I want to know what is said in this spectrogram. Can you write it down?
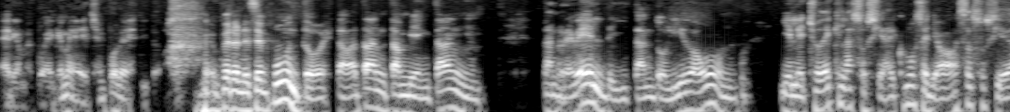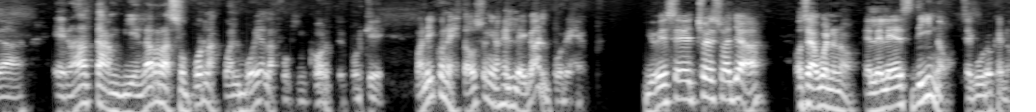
verga, me puede que me echen por esto y todo. Pero en ese punto estaba tan, también tan, tan rebelde y tan dolido aún, y el hecho de que la sociedad y cómo se llevaba esa sociedad era también la razón por la cual voy a la fucking corte, porque, marico, en Estados Unidos es legal, por ejemplo. Yo hubiese hecho eso allá, o sea, bueno, no, el LSD no, seguro que no.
